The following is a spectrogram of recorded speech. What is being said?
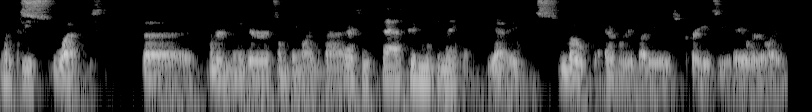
like swept the 100 meter or something like that? There's some fast people in Jamaica. Yeah, they smoked everybody. It was crazy. They were like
